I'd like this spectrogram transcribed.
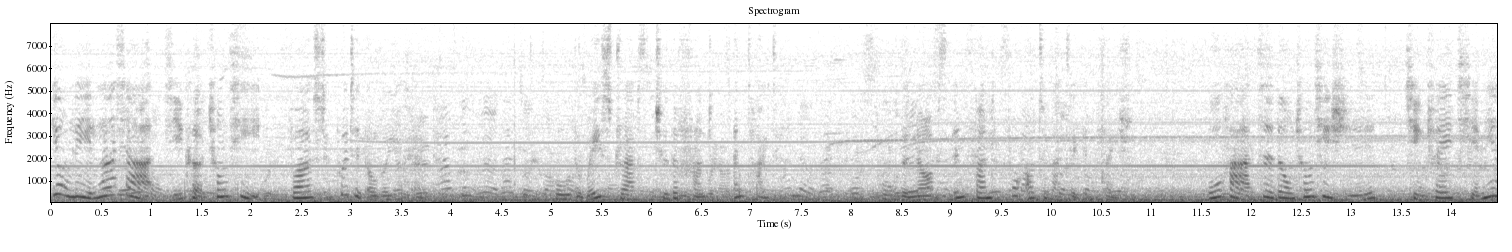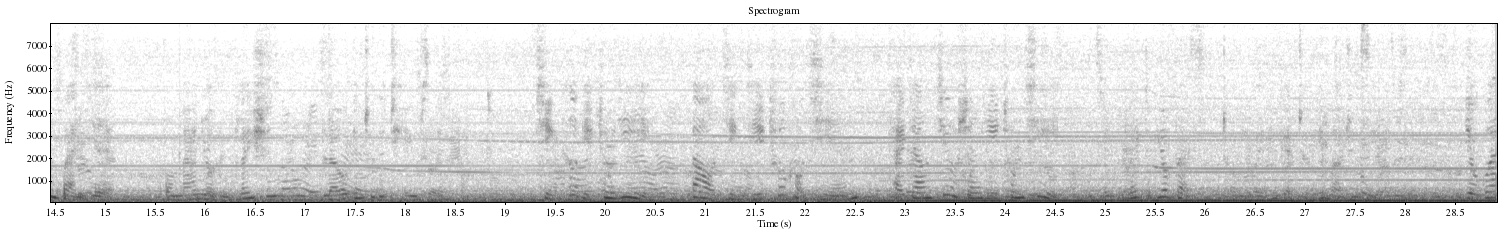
用力拉下即可充气。First, put it over your head. Pull the waist straps to the front and tighten. Pull the knobs in front for automatic inflation. 无法自动充气时，请吹前面管子。For manual inflation, blow into the tubes. 请特别注意，到紧急出口前才将救生衣充气。Make your best to get to e m e r g e n c y 有关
